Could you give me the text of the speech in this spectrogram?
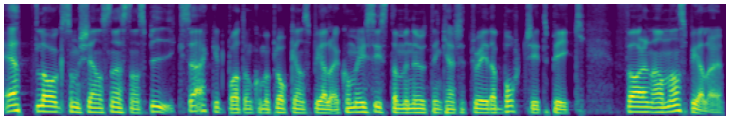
ett lag som känns nästan spiksäkert på att de kommer plocka en spelare, kommer i sista minuten kanske trada bort sitt pick för en annan spelare.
